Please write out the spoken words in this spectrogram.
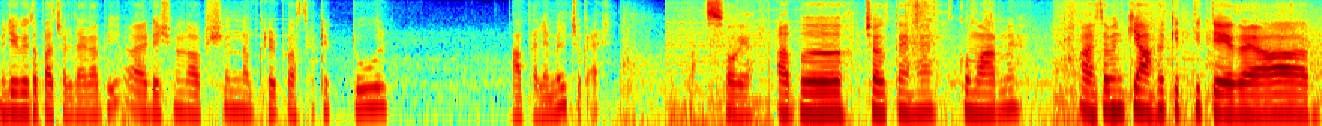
मिली हुई तो पता चल जाएगा। अभी additional option upgrade prosthetic tool हाँ पहले मिल चुका है। बस हो गया। अब चलते हैं कुमार ने। आज तब इनकी आँखें कितनी तेज़ है यार।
